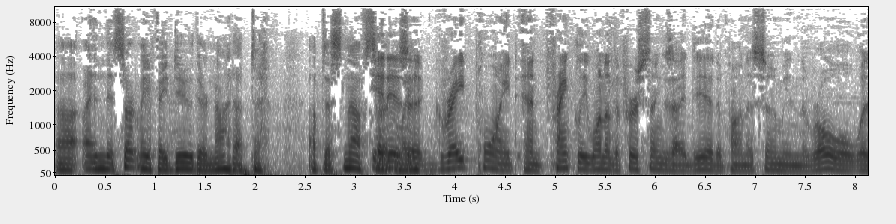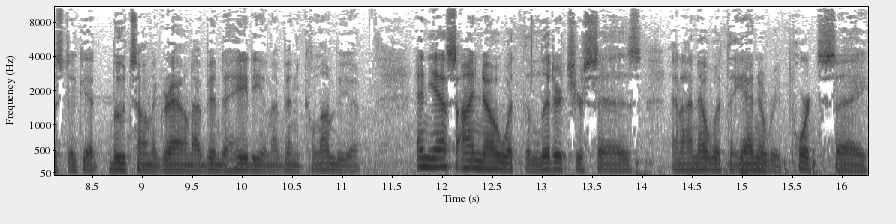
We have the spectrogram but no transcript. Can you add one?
uh, and certainly if they do, they're not up to up to snuff. It is a great point, and frankly, one of the first things I did upon assuming the role was to get boots on the ground. I've been to Haiti and I've been to Colombia. And yes, I know what the literature says, and I know what the annual reports say,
